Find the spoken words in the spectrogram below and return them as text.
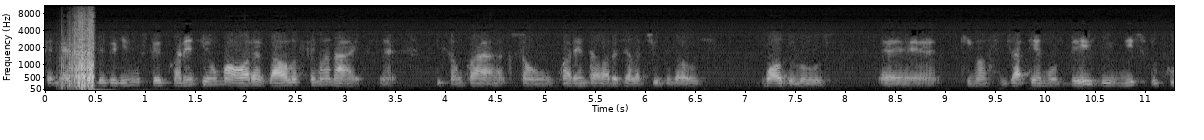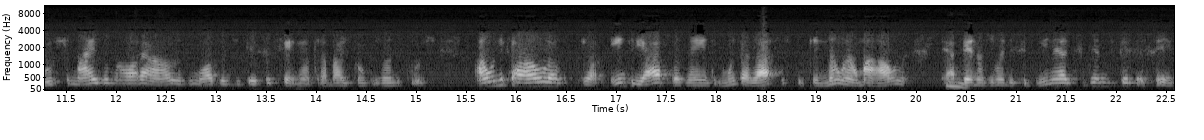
semestre, deveríamos ter 41 horas aulas semanais, né? Que são, são 40 horas relativas aos módulos é, que nós já temos desde o início do curso, mais uma hora aula do módulo de TCC, né, o trabalho de conclusão do curso. A única aula, entre aspas, né, entre muitas aspas, porque não é uma aula, é hum. apenas uma disciplina, é a disciplina de TCC,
